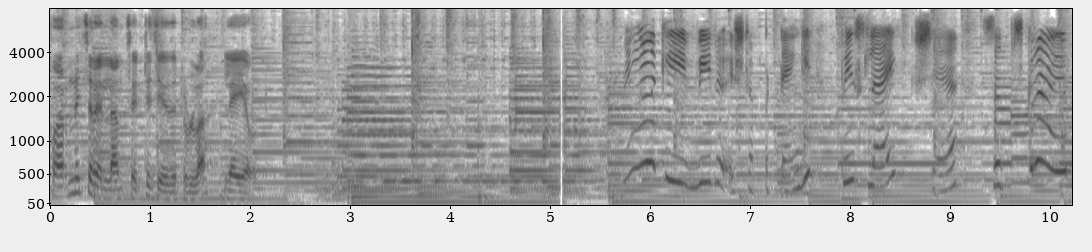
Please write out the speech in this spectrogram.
ഫർണിച്ചർ എല്ലാം സെറ്റ് ചെയ്തിട്ടുള്ള ലേഔട്ട് നിങ്ങൾക്ക് ഈ വീഡിയോ ഇഷ്ടപ്പെട്ടെങ്കിൽ പ്ലീസ് ലൈക്ക് ഷെയർ സബ്സ്ക്രൈബ്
